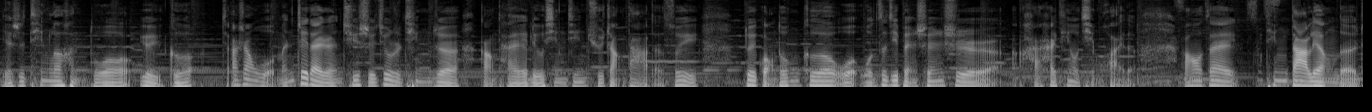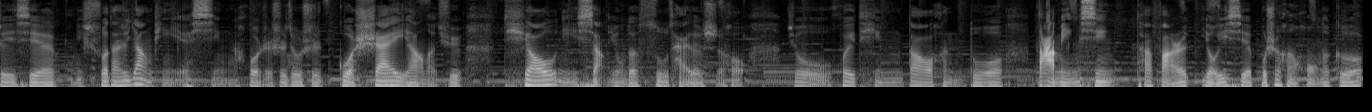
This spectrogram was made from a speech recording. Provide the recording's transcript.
也是听了很多粤语歌。加上我们这代人其实就是听着港台流行金曲长大的，所以对广东歌，我我自己本身是还还挺有情怀的。然后在听大量的这些，你说它是样品也行，或者是就是过筛一样的去挑你想用的素材的时候，就会听到很多大明星，他反而有一些不是很红的歌，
